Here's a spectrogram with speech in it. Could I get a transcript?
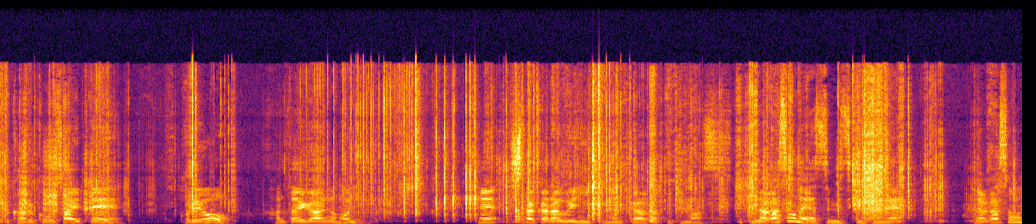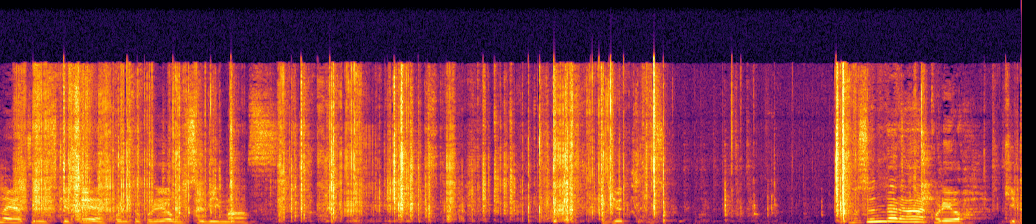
っと軽く押さえてこれを反対側の方に。で下から上にもう一回上がってきます。ちょっと長そうなやつ見つけてね。長そうなやつ見つけてこれとこれを結びます。ギュッと。結んだらこれを切る。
